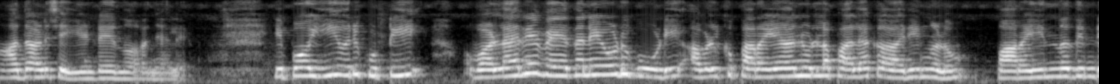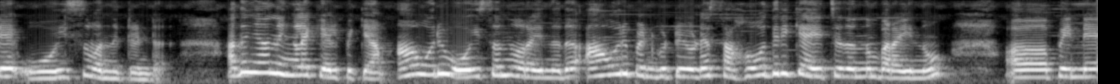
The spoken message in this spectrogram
അതാണ് ചെയ്യേണ്ടതെന്ന് പറഞ്ഞാൽ ഇപ്പോൾ ഈ ഒരു കുട്ടി വളരെ വേദനയോടുകൂടി അവൾക്ക് പറയാനുള്ള പല കാര്യങ്ങളും പറയുന്നതിന്റെ വോയിസ് വന്നിട്ടുണ്ട്. അത് ഞാൻ നിങ്ങളെ കേൾപ്പിക്കാം. ആ ഒരു വോയിസ് എന്ന് പറയുന്നത് ആ ഒരു പെൺകുട്ടിയുടെ സഹോദരിക്ക് അയച്ചതെന്നും പറയുന്നു. പിന്നെ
